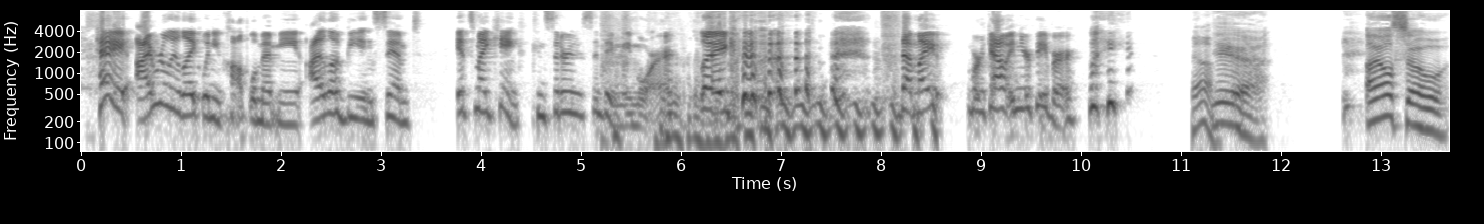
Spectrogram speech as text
"Hey, I really like when you compliment me. I love being simped. It's my kink. Consider simping me more." like that might work out in your favor. yeah Yeah. I also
